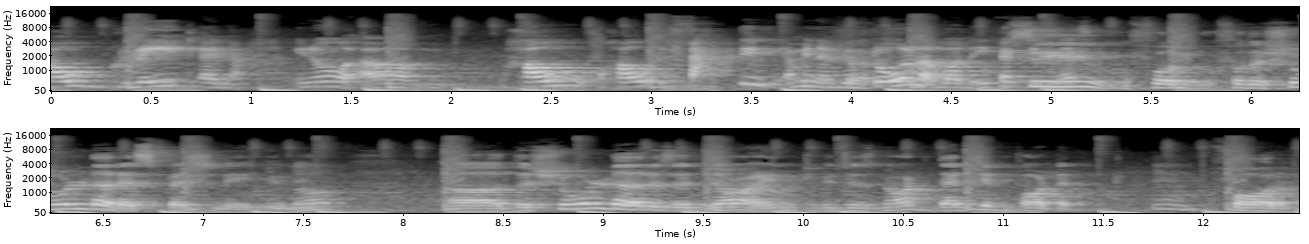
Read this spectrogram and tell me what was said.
how great and you know um, how how effective i mean you've told about the effectiveness See, for, for the shoulder especially, you know, uh, the shoulder is a joint which is not that important for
